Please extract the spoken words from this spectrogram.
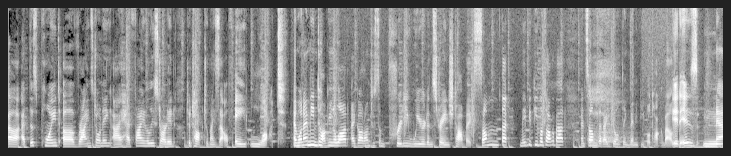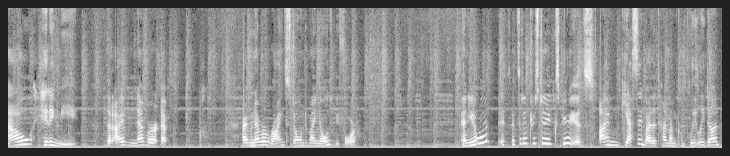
uh, at this point of rhinestoning, I had finally started to talk to myself a lot. And when I mean talking a lot, I got onto some pretty weird and strange topics. Some that maybe people talk about and some that I don't think many people talk about. It is now hitting me that I've never, I've never rhinestoned my nose before. And you know what? It's, it's an interesting experience. I'm guessing by the time I'm completely done,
